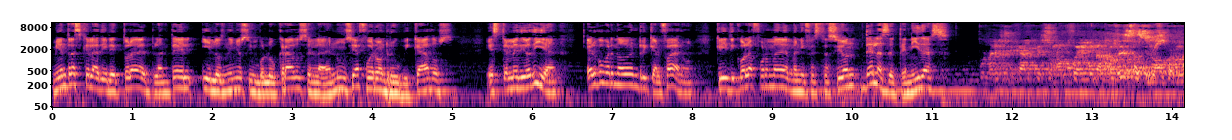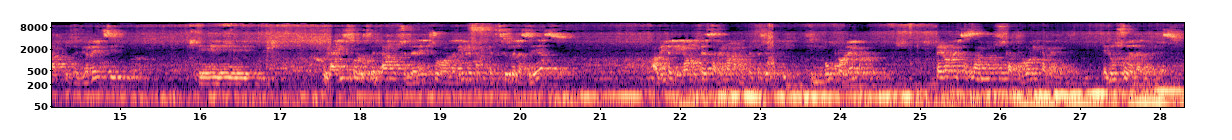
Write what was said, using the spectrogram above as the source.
mientras que la directora del plantel y los niños involucrados en la denuncia fueron reubicados. Este mediodía, el gobernador Enrique Alfaro criticó la forma de manifestación de las detenidas. que eso no fue una sino de violencia. Eh, en Jalisco respetamos el derecho a la libre manifestación de las ideas. Ahorita digamos ustedes había una manifestación aquí, sin ningún problema, pero rechazamos categóricamente el uso de la violencia.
